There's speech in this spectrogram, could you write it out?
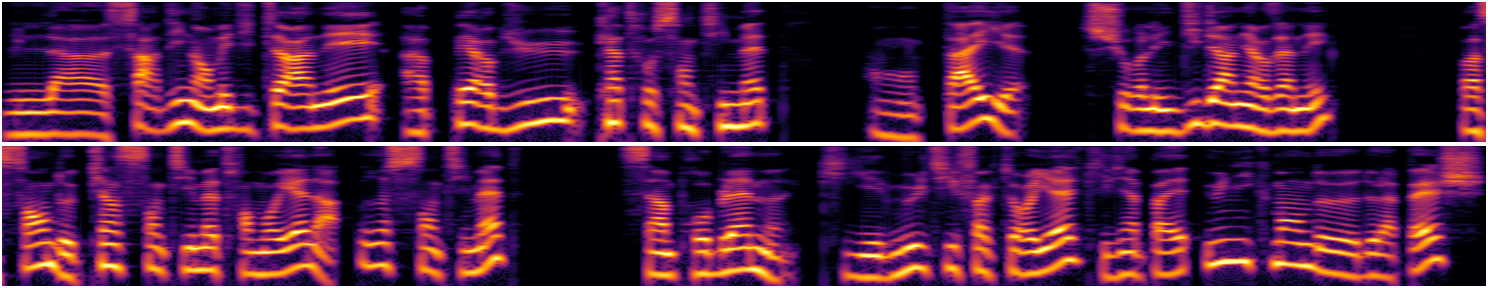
La sardine en Méditerranée a perdu 4 cm en taille sur les 10 dernières années passant de 15 cm en moyenne à 11 cm. C'est un problème qui est multifactoriel, qui vient pas uniquement de, la pêche.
